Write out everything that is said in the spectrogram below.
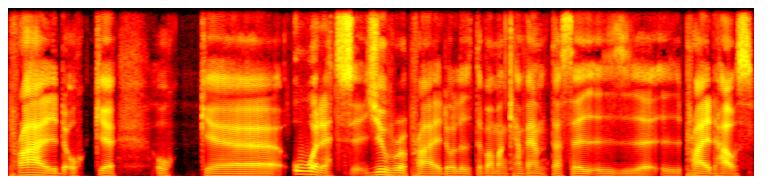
Pride och, eh, och eh, årets Europride och lite vad man kan vänta sig i, i Pride House.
